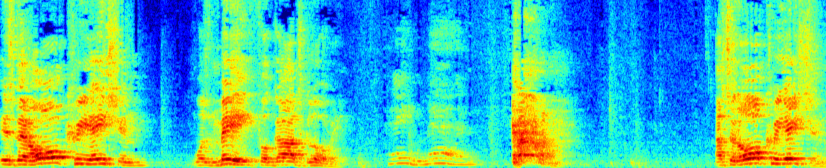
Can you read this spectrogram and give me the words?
is that all creation was made for God's glory. Amen. I said all creation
